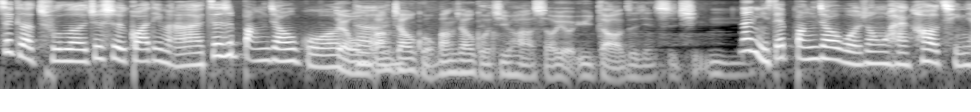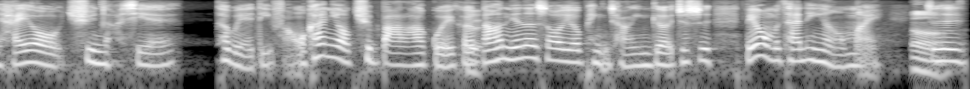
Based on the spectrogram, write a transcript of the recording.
这个除了就是瓜地马拉，这是邦交国，对我们邦交国邦交国计划的时候有遇到这件事情。嗯，那你在邦交国中，我很好奇，你还有去哪些特别的地方？我看你有去巴拉圭，可然后你那时候有品尝一个，就是连我们餐厅也有卖，嗯、就是。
